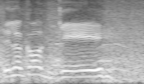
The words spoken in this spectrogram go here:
They look all gay.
